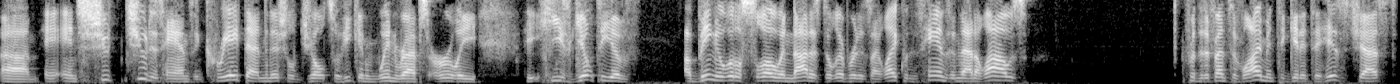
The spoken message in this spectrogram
Um, and, and shoot shoot his hands and create that initial jolt so he can win reps early. He, he's guilty of of being a little slow and not as deliberate as I like with his hands, and that allows for the defensive lineman to get into his chest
